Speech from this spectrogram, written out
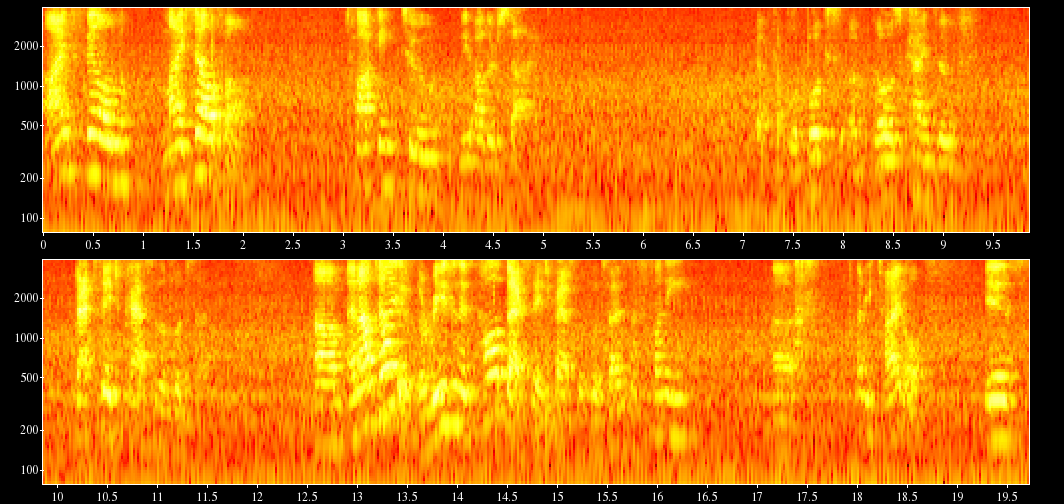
I film my cell phone talking to the other side. Got a couple of books of those kinds of backstage pass to the flip side. Um, and I'll tell you, the reason it's called Backstage Pass to the Flip Side is a funny, uh, funny title, is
